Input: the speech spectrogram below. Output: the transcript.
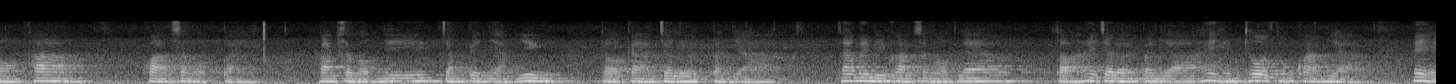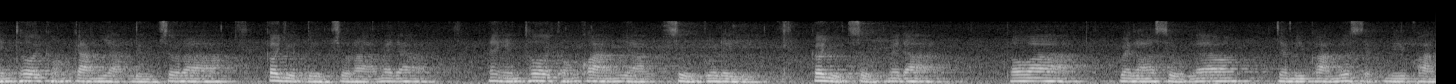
องข้ามความสงบไป ความสงบนี้จำเป็นอย่างยิ่งต่อการเจริญปัญญา ถ้าไม่มีความสงบแล้ว ต่อให้เจริญปัญญาให้เห็นโทษของความอยาก ให้เห็นโทษของการอยากดื่มสุรา ก็หยุดดื่มสุราไม่ได้ ให้เห็นโทษของความอยากสูบบุหรี่ ก็หยุดสูบไม่ได้ เพราะว่า เวลาสูบแล้วจะมีความรู้สึกมีความ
